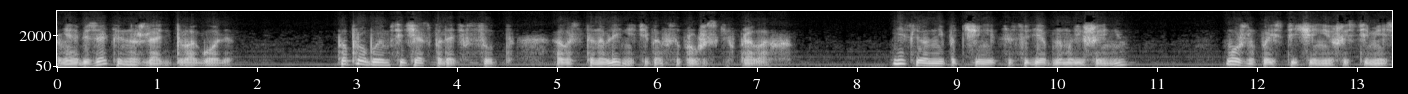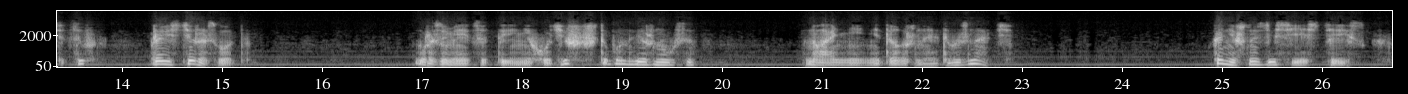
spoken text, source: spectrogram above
не обязательно ждать два года. Попробуем сейчас подать в суд о восстановлении тебя в супружеских правах. Если он не подчинится судебному решению, можно по истечении шести месяцев провести развод. Ну, разумеется, ты не хочешь, чтобы он вернулся, но они не должны этого знать. Конечно, здесь есть риск.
